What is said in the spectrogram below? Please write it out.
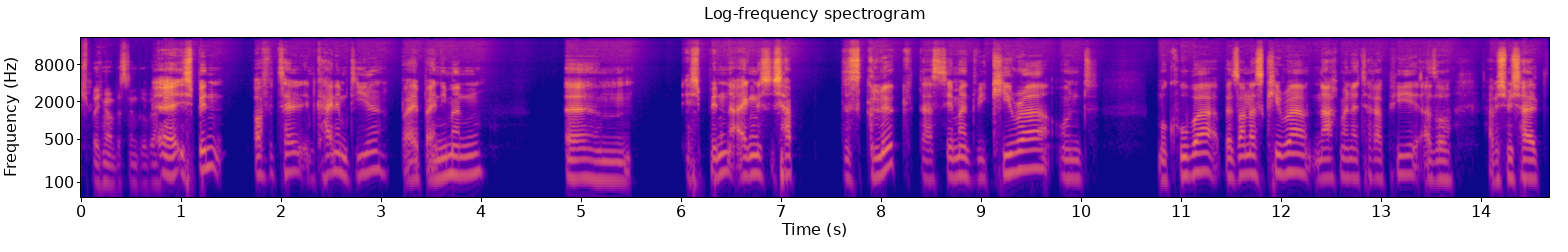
Sprich mal ein bisschen drüber. Äh, ich bin offiziell in keinem Deal, bei, bei niemandem. Ähm, ich bin eigentlich, ich habe das Glück, dass jemand wie Kira und Mokuba, besonders Kira, nach meiner Therapie, also habe ich mich halt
